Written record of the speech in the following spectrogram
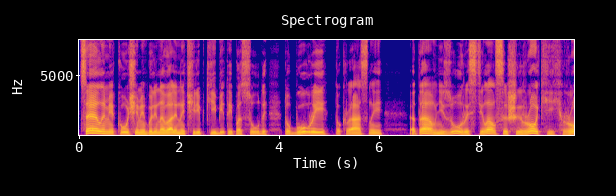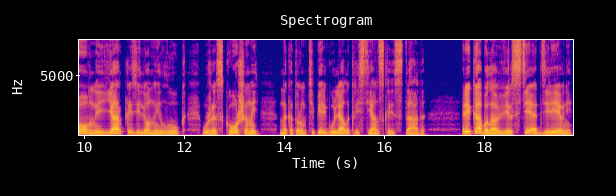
целыми кучами были навалены черепки битой посуды, то бурые, то красные, а там внизу расстилался широкий, ровный, ярко-зеленый луг, уже скошенный, на котором теперь гуляло крестьянское стадо. Река была в версте от деревни,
